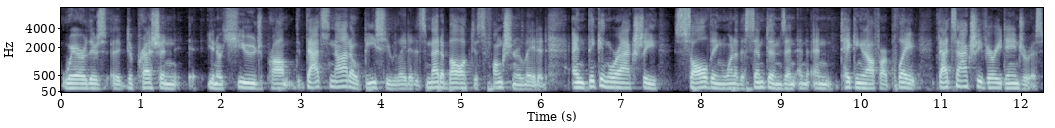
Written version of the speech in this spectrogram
where there's depression, you know, huge problem. That's not obesity related. It's metabolic dysfunction related. And thinking we're actually solving one of the symptoms and, and, and taking it off our plate, that's actually very dangerous.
